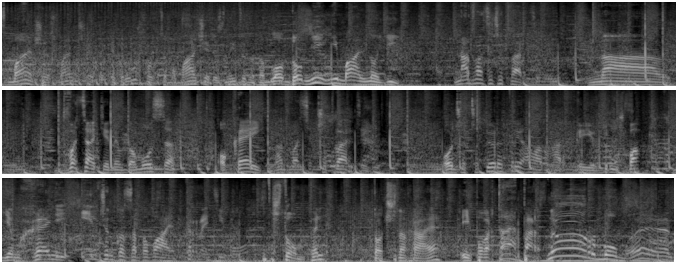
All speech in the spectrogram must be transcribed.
зменшує, зменшує таке дружба в цьому матчі. Різницю на табло до мінімальної. На 24-й. На 20-й не вдалося. Окей, на 24-й. Отже, 4-3 авангард Київ дружба. Євгеній Ільченко забиває третій гол. Штомпель точно грає і повертає партнер. Момент.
